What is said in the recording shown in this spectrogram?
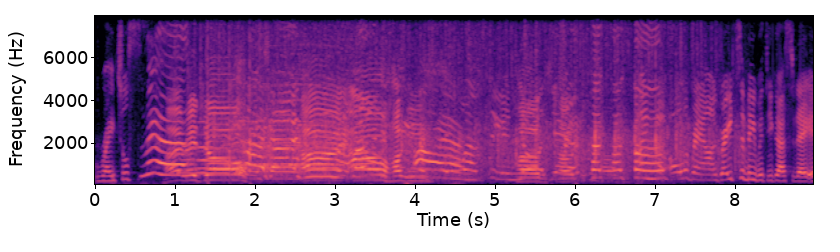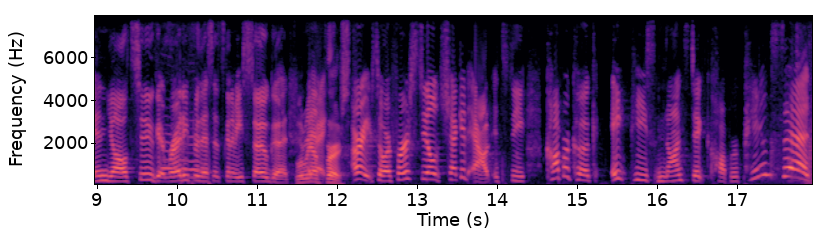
Rachel Smith. Hi, Rachel. Hi, guys. Hi. Oh, huggies. I love seeing y'all. Hugs, Hugs, hugs, hugs. All around. Great to be with you guys today, and y'all too. Get ready for this. It's going to be so good. What do we have first? All right, so our first deal, check it out. It's the Copper Cook eight-piece nonstick copper pan set.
